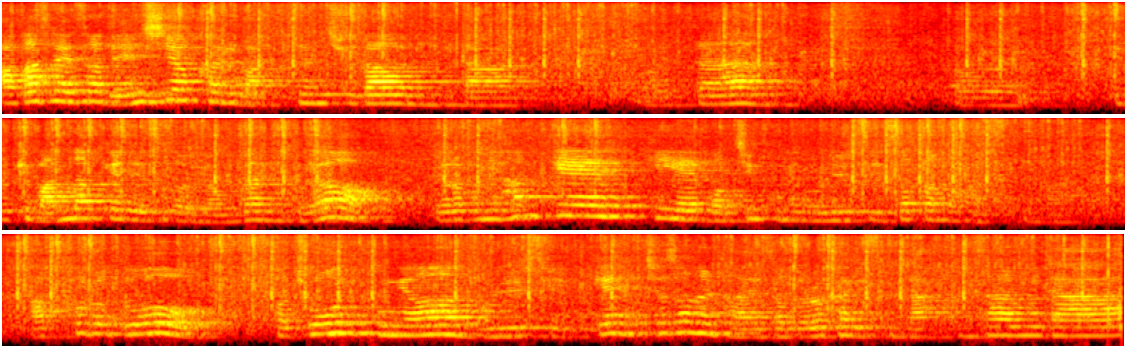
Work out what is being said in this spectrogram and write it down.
아가사에서 낸시 역할을 맡은 주다운입니다. 어, 일단 만나게 돼서 너무 영광이고요. 여러분이 함께 했기에 멋진 공연 올릴 수 있었던 것 같습니다. 앞으로도 더 좋은 공연 올릴 수 있게 최선을 다해서 노력하겠습니다. 감사합니다.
